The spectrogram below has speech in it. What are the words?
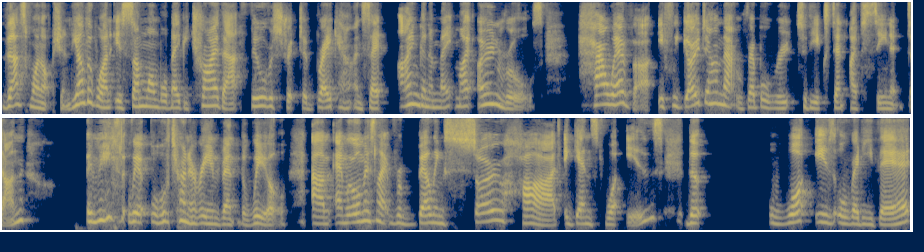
That's one option. The other one is someone will maybe try that, feel restricted, break out, and say, I'm going to make my own rules. However, if we go down that rebel route to the extent I've seen it done, it means that we're all trying to reinvent the wheel. Um, and we're almost like rebelling so hard against what is that what is already there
